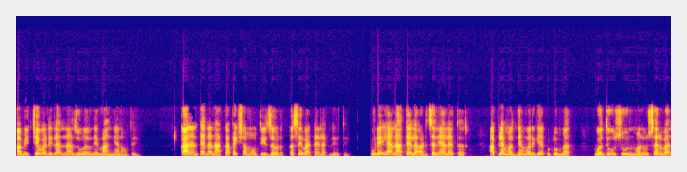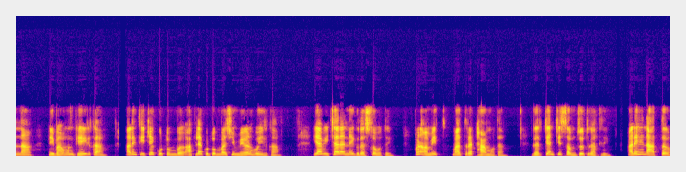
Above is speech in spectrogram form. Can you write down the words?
अमितचे वडिलांना जुळवणे मान्य नव्हते. कारण त्यांना नाकापेक्षा मोती जड असे वाटायला लागले होते. पुढे ह्या नात्याला अडचणी आल्या तर आपल्या मध्यमवर्गीय कुटुंबात वधू सून म्हणून सर्वांना निभावून घेईल का? आणि तिचे कुटुंब आपल्या कुटुंबाशी मेळ होईल का? या विचाराने ग्रस्त होते. पण अमित मात्र ठाम होता. घरच्यांची समजूत घातली. आणि हे नातं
